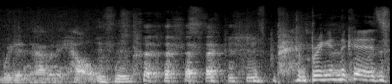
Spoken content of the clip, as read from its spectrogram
we didn't have any help. Mm-hmm. Bring in the kids.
